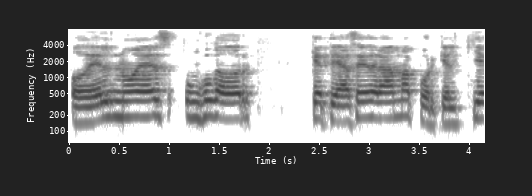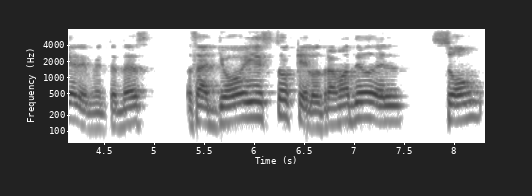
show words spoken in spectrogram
Odell no es un jugador que te hace drama porque él quiere, ¿me entendés? O sea, yo he visto que los dramas de Odell son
